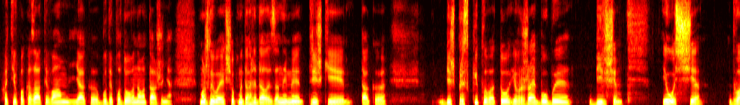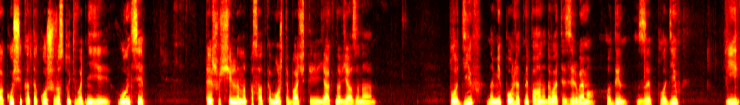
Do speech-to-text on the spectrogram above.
хотів показати вам, як буде плодове навантаження. Можливо, якщо б ми доглядали за ними трішки так е, більш прискіпливо, то і врожай був би більшим. І ось ще два кущика також ростуть в одній лунці. Теж ущільнена посадка. Можете бачити, як нав'язана плодів, на мій погляд, непогано. Давайте зірвемо один з плодів і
